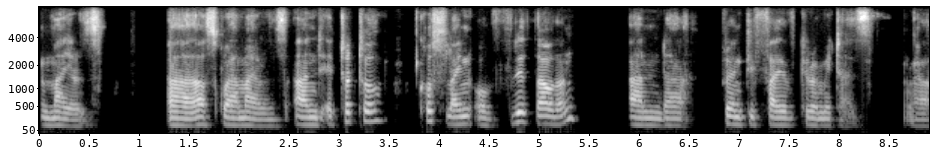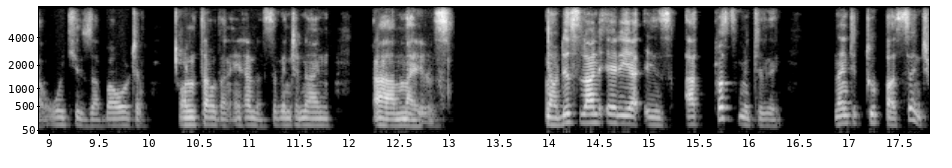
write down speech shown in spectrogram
miles square miles, and a total coastline of 3,025 kilometers, which is about 1,879 miles. Now, this land area is approximately 92%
